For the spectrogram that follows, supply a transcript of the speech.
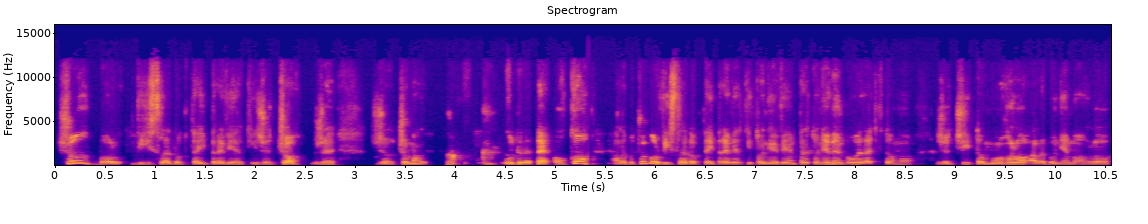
čo bol výsledok tej previerky? Že čo? Že, že čo mal no. udreté oko? Alebo čo bol výsledok tej previerky? To neviem, preto neviem povedať k tomu, že či to mohlo alebo nemohlo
